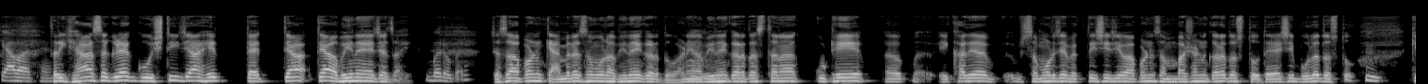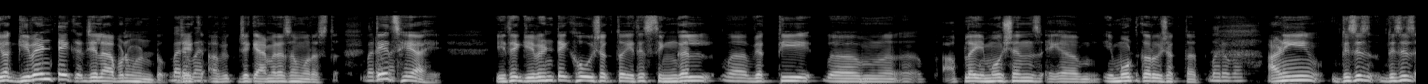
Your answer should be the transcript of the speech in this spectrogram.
क्या बात आहे तर ह्या सगळ्या गोष्टी ज्या आहेत त्या त्या त्या अभिनयाच्याच आहेत. बरोबर. जसं आपण कॅमेऱ्यासमोर अभिनय करतो आणि. अभिनय करत असताना कुठे एखाद्या समोरच्या व्यक्तीशी जेव्हा आपण संभाषण करत असतो त्याच्याशी बोलत असतो. किंवा गिव्ह अँड टेक ज्याला आपण म्हणतो जे कॅमेऱ्यासमोर असतं तेच हे आहे. इथे गिव्ह अँड टेक होऊ शकतं. इथे सिंगल व्यक्ती आपलं इमोशन्स इमोट करू शकतात. बरोबर. आणि this is this is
